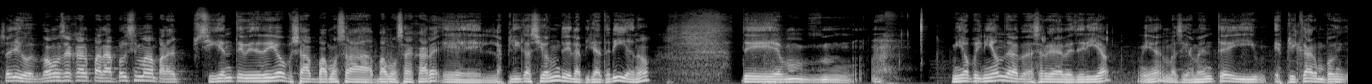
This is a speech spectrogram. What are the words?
Ya digo, vamos a dejar para la próxima, para el siguiente video, ya vamos a, vamos a dejar eh, la explicación de la piratería, ¿no? De mm, mi opinión de acerca de la piratería, bien, básicamente, y explicar un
